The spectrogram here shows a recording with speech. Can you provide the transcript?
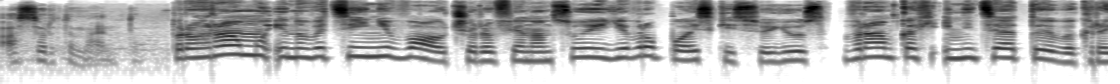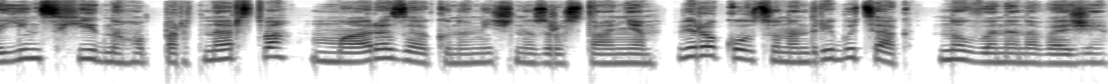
асортименту. Програму інноваційні ваучери фінансує Європейський Союз в рамках ініціативи країн східного партнерства Мери за економічне зростання. Віра Ковцун, Андрій Буцяк. Новини на вежі.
